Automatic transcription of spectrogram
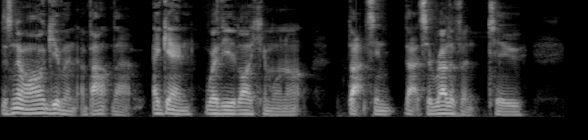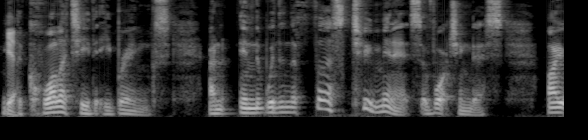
There's no argument about that. Again, whether you like him or not, that's in that's irrelevant to Yeah. the quality that he brings. And in the, within the first two minutes of watching this, I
